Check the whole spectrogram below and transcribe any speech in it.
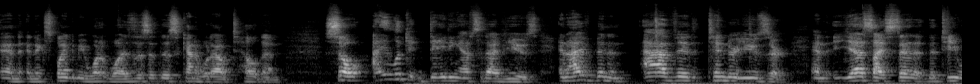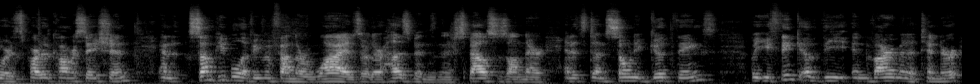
and, and explain to me what it was, this, is- this is kind of what I would tell them. So I look at dating apps that I've used, and I've been an avid Tinder user. And yes, I said it, the T word is part of the conversation. And some people have even found their wives or their husbands and their spouses on there, and it's done so many good things. But you think of the environment of Tinder,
